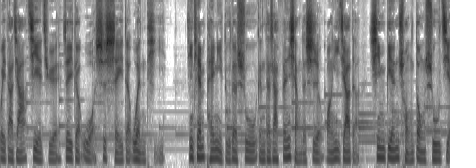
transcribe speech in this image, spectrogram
为大家解决这个“我是谁”的问题。今天陪你读的书，跟大家分享的是王一家的新编虫洞书简。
